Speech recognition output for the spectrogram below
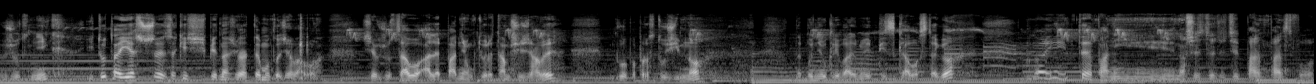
wrzutnik i tutaj jeszcze z jakieś 15 lat temu to działało. Się wrzucało, ale paniom, które tam siedziały, było po prostu zimno, no bo nie ukrywajmy, piskało z tego. No i te pani, nasze pan, państwo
